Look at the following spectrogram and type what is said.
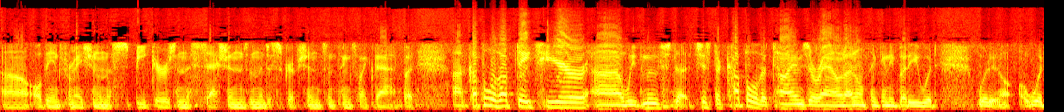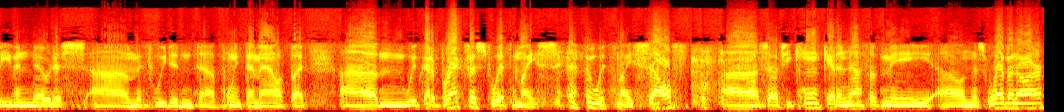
uh, all the information on the speakers and the sessions and the descriptions and things like that. But a couple of updates here. Uh, we've moved just a couple of the times around. I don't think anybody would would would even notice um, if we didn't uh, point them out. But um, we've got a breakfast with my with myself. Uh, so if you can't get enough of me uh, on this webinar,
